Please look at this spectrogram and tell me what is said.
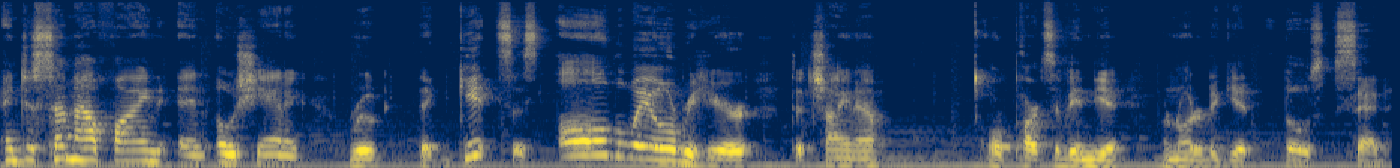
and just somehow find an oceanic route that gets us all the way over here to China or parts of India in order to get those said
